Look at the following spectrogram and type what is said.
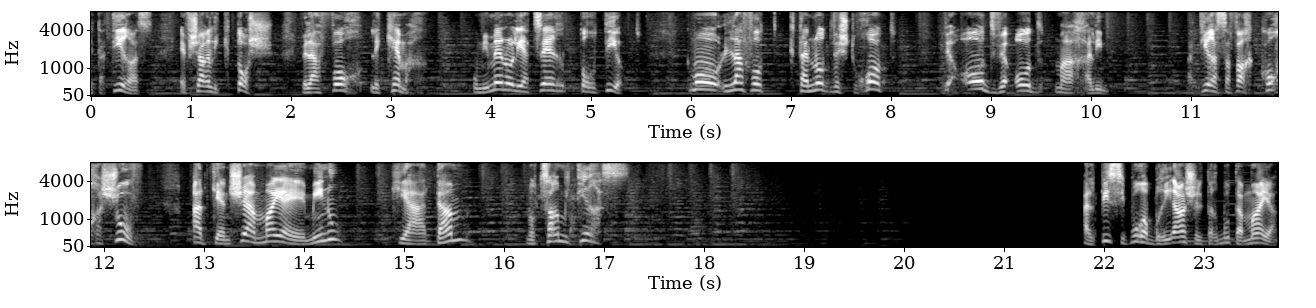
את התירס אפשר לקטוש ולהפוך לקמח, וממנו לייצר טורטיות, כמו לאפות קטנות ושטוחות, ועוד ועוד מאכלים. התירס הפך כה חשוב, עד כי אנשי המאיה האמינו כי האדם נוצר מתירס. על פי סיפור הבריאה של תרבות המאיה,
